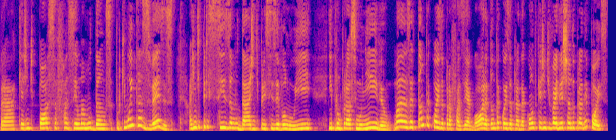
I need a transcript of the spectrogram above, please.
para que a gente possa fazer uma mudança, porque muitas vezes a gente precisa mudar, a gente precisa evoluir, ir para um próximo nível, mas é tanta coisa para fazer agora, tanta coisa para dar conta que a gente vai deixando para depois.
